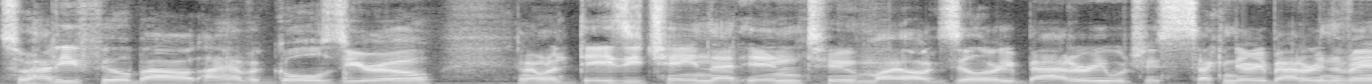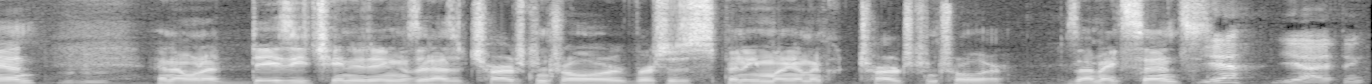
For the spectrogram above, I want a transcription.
So how do you feel about, I have a Goal Zero, and I want to daisy chain that into my auxiliary battery, which is secondary battery in the van, and I want to daisy chain it in because it has a charge controller versus spending money on the charge controller. Does that make sense? Yeah, yeah, I think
